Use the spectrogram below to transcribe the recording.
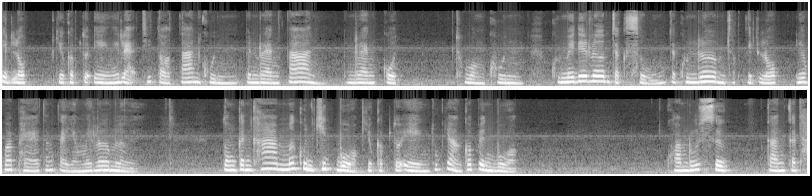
ติดลบเกี่ยวกับตัวเองนี่แหละที่ต่อต้านคุณเป็นแรงต้าน เป็นแรงกดถ่วงคุณ คุณไม่ได้เริ่มจากศูนย์แต่คุณเริ่มจากติดลบ เรียกว่าแพ้ตั้งแต่ยังไม่เริ่มเลย ตรงกันข้ามเมื่อคุณคิดบวกเกี่ยวกับตัวเอง ทุกอย่างก็เป็นบวก ความรู้สึกการกระท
